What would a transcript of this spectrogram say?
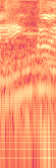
Bling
